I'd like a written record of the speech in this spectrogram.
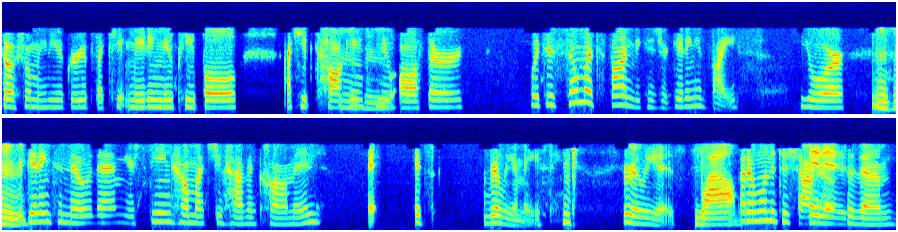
social media groups. I keep meeting new people. I keep talking mm-hmm. to new authors, which is so much fun because you're getting advice. You're mm-hmm. you're getting to know them. You're seeing how much you have in common. It, it's really amazing. it really is. Wow. But I wanted to shout it out is. to them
